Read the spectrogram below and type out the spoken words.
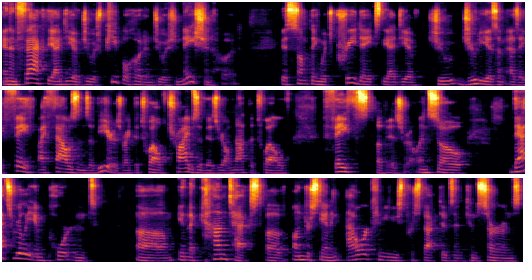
And in fact, the idea of Jewish peoplehood and Jewish nationhood is something which predates the idea of Ju- Judaism as a faith by thousands of years, right? The 12 tribes of Israel, not the 12 faiths of Israel. And so that's really important um, in the context of understanding our community's perspectives and concerns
